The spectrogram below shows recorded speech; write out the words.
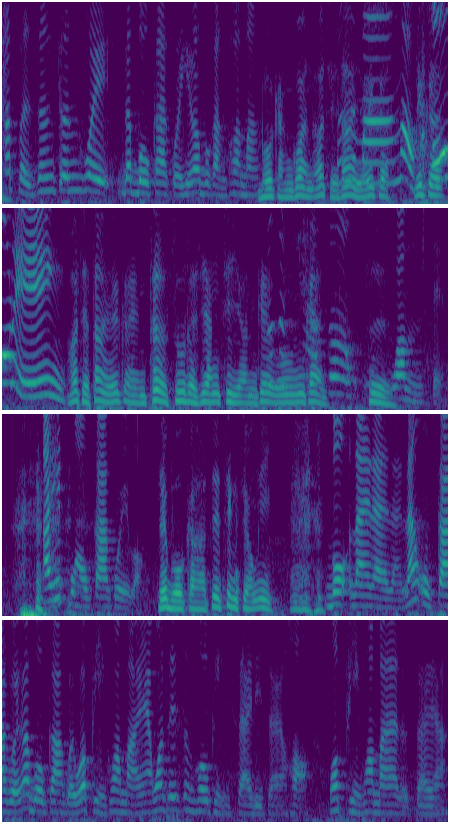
它本身跟会那无加过叶啊不共款吗？无共款，而且它有一个一个，而且它有一个很特殊的香气啊，你可以闻闻看。是。我唔信。啊，迄半有加过无？这无加，这正常意。无来来来，咱有加过，较无加过，我品看卖啊，我这算好品势，你知吼？我品看卖就知啊。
